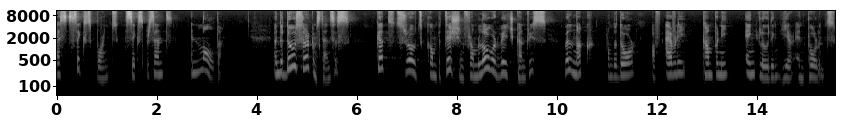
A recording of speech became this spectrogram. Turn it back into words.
as 6.6% in Malta. Under those circumstances, cutthroat competition from lower wage countries will knock on the door of every company, including here in Poland.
